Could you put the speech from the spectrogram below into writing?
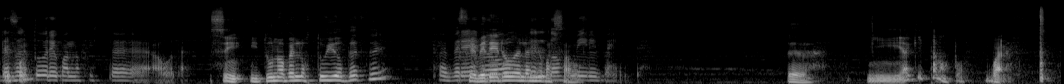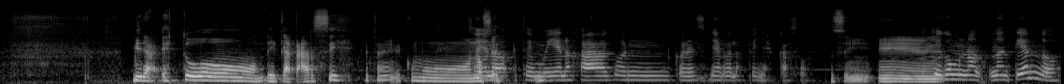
¿Qué Desde octubre cuando fuiste a votar. Sí, y tú no ves los tuyos desde... Febrero, Febrero del año pasado. 2020. Eh, y aquí estamos, pues. Bueno. Mira, esto de catarsis, ¿cachai? Es como, no Sí, sé. no, estoy muy enojada con, con el señor de los Peñascasos. Sí, eh, Es que como no, no entiendo,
